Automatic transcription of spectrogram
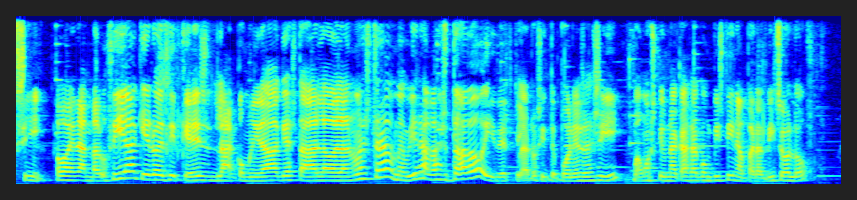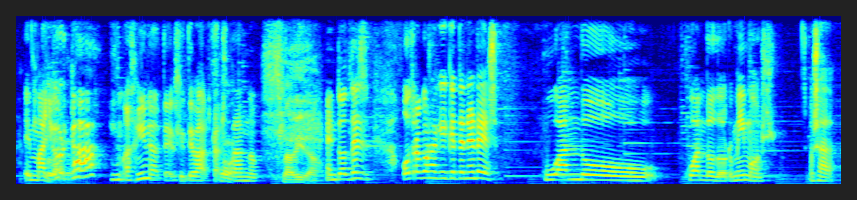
Sí, o en Andalucía, quiero decir que es la comunidad que está al lado de la nuestra, me hubiera gastado y claro, si te pones así, vamos que una casa con piscina para ti solo. En Mallorca, imagínate si te vas gastando. la vida. Entonces, otra cosa que hay que tener es cuando, cuando dormimos. O sea,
